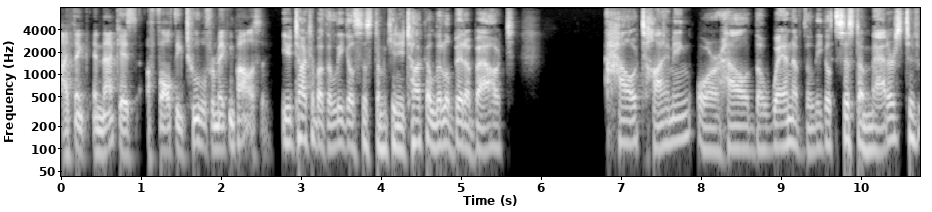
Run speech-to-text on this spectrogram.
I think in that case, a faulty tool for making policy. You talked about the legal system. Can you talk a little bit about how timing or how the when of the legal system matters to,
